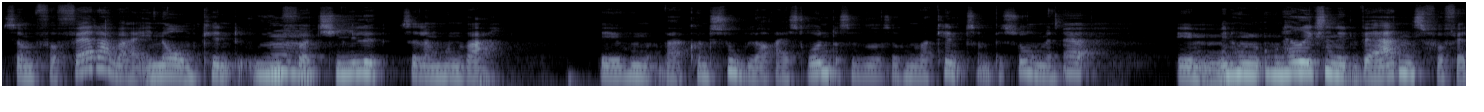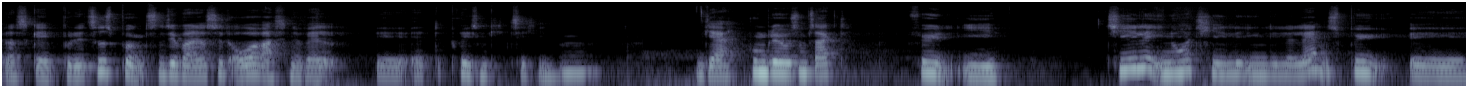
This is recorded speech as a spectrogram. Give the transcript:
som forfatter var enormt kendt uden Mm. for Chile, selvom hun var øh, hun var konsul og rejste rundt og så videre, så hun var kendt som person, men ja. Øhm, men hun, hun havde ikke sådan et verdensforfatterskab på det tidspunkt, så det var også et overraskende valg, øh, at prisen gik til hende. Mm. Ja, hun blev som sagt født i Chile, i Nordchile, i en lille landsby øh,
